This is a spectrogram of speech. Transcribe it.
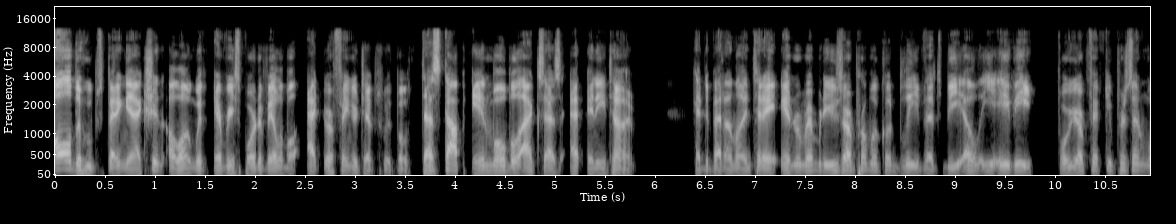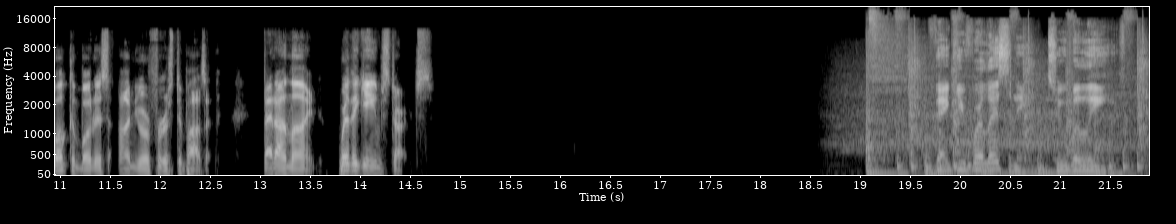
all the hoops betting action along with every sport available at your fingertips with both desktop and mobile access at any time. Head to Bet Online today and remember to use our promo code BLEAV, that's B L E A V, for your 50% welcome bonus on your first deposit. Bet Online, where the game starts. Thank you for listening to Bleav.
